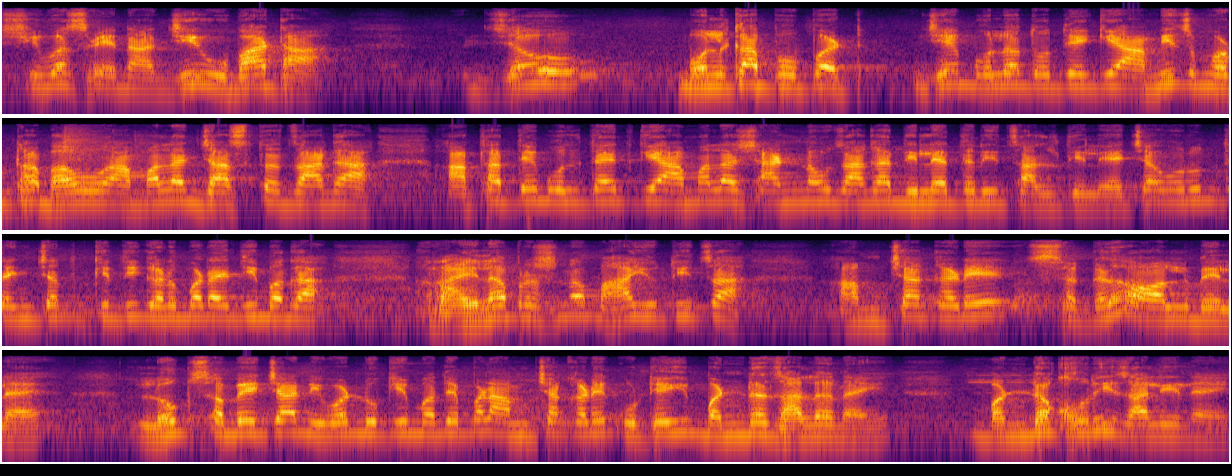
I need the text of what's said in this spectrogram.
शिवसेना जी उभाटा जो बोलका पोपट. जे बोलत होते की आम्हीच मोठा भाऊ आम्हाला जास्त जागा. आता ते बोलत आहेत की आम्हाला शहाण्णव जागा दिल्या तरी चालतील. याच्यावरून त्यांच्यात किती गडबड आहे ती बघा. राहिला प्रश्न महायुतीचा. आमच्याकडे सगळं ऑलबेल आहे. लोकसभेच्या निवडणुकीमध्ये पण आमच्याकडे कुठेही बंड झालं नाही. बंडखोरी झाली नाही.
